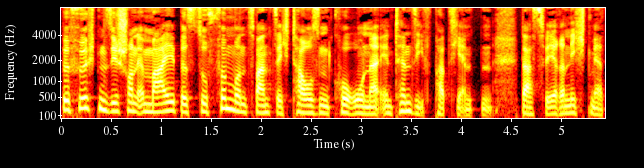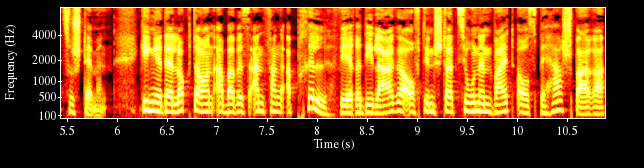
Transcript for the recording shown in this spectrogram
befürchten sie schon im Mai bis zu 25.000 Corona-Intensivpatienten. Das wäre nicht mehr zu stemmen. Ginge der Lockdown aber bis Anfang April, wäre die Lage auf den Stationen weitaus beherrschbarer.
